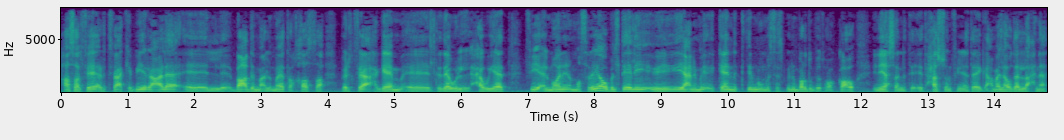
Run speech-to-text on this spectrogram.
حصل فيها ارتفاع كبير على آه، بعض المعلومات الخاصة بارتفاع احجام آه، تداول الحاويات في الموانئ المصرية وبالتالي آه، يعني كان كتير من المستثمرين برضو بيتوقعوا إن يحصل تحسن في نتائج أعمالها وده اللي إحنا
